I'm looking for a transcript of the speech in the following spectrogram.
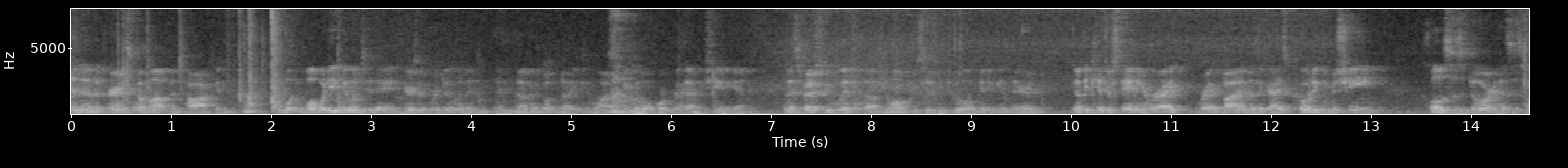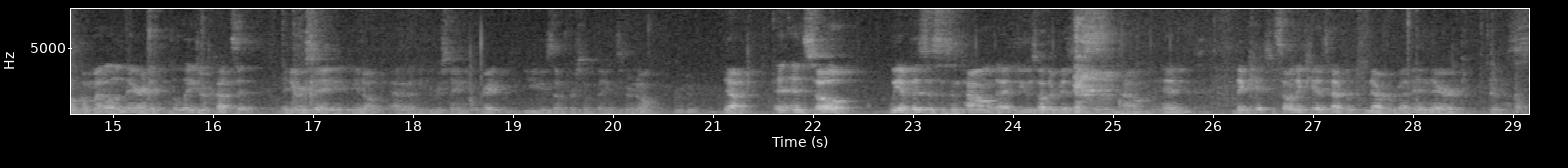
and then the parents come up and talk, and what, what, what are you doing today? And here's what we're doing, and, and now you go, now you can watch me go work with that machine again. And especially with, uh, Noel Precision Tool getting in there, and, you know, the kids are standing right, right by him, and the guy's coating the machine, closes the door, has this hunk of metal in there, and it, the laser cuts it. And you were saying, you know, I don't know, I think you were saying, right, you use them for some things, or no? Yeah, and, and so we have businesses in town that use other businesses in town, and the kids, some of the kids have never been in there. It's,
